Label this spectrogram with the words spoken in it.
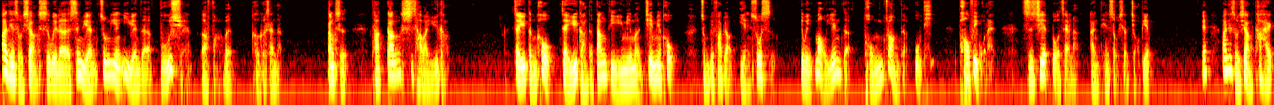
岸田首相是为了声援众议议员的补选而访问和歌山的。当时他刚视察完渔港，在与等候在渔港的当地渔民们见面后，准备发表演说时，一位冒烟的铜状的物体抛飞过来，直接落在了岸田首相的脚边。哎，岸田首相他还。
